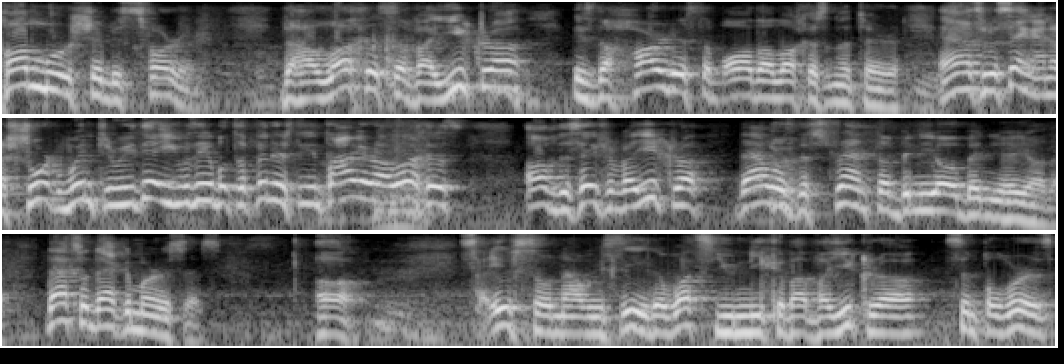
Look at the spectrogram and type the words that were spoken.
Chamur Shebisfarim. The halachas of Vayikra is the hardest of all the halachas in the Torah. And that's what it's saying. On a short wintry day, he was able to finish the entire halachas of the Sefer Vayikra. That was the strength of Ben Yo Ben Yehoyada. That's what that Gemara says. Oh. So if so, now we see that what's unique about Vayikra, simple words,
